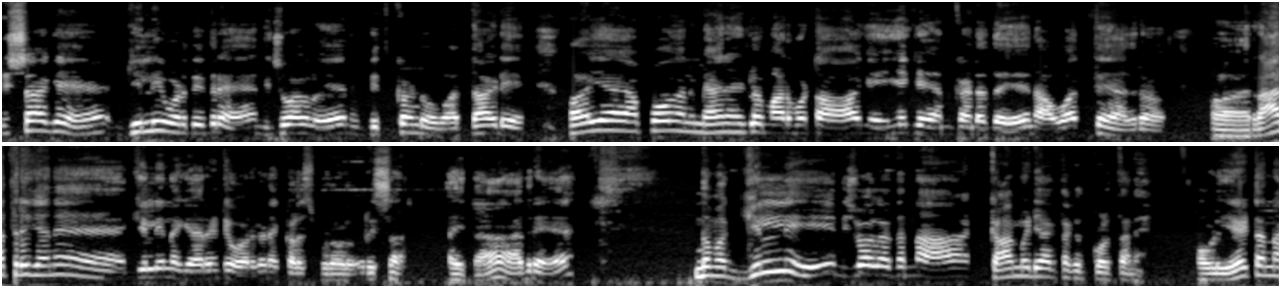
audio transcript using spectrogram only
ರಿಷಾಗೆ ಗಿಲ್ಲಿ ಹೊಡೆದಿದ್ರೆ ನಿಜವಾಗ್ಲೂ ಏನು ಬಿತ್ಕೊಂಡು ಒದ್ದಾಡಿ, ಅಯ್ಯೋ ಅಪ್ಪ ನನ್ ಮ್ಯಾನ್ ಹ್ಯಾಂಡ್ಲ್ ಮಾಡ್ಬಿಟ್ಟ ಹಾಗೆ ಹೀಗೆ ಅನ್ಕೊಂಡದ್ದು ಏನು ಅವತ್ತೇ ಅದ್ರ ರಾತ್ರಿಗೆನೇ ಗಿಲ್ಲಿನ ಗ್ಯಾರಂಟಿ ಹೊರಗಡೆ ಕಳಿಸ್ಬಿಡೋಳು ರಿಷಾ, ಆಯ್ತಾ? ಆದ್ರೆ ನಮ್ಮ ಗಿಲ್ಲಿ ನಿಜವಾಗ್ಲೂ ಅದನ್ನ ಕಾಮಿಡಿಯಾಗಿ ತೆಗೆದುಕೊಳ್ತಾನೆ. ಅವಳು ಏಟನ್ನ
